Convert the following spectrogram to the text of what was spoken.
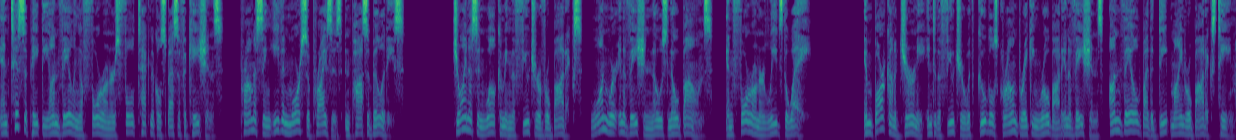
anticipate the unveiling of Forerunner's full technical specifications, promising even more surprises and possibilities. Join us in welcoming the future of robotics, one where innovation knows no bounds, and Forerunner leads the way. Embark on a journey into the future with Google's groundbreaking robot innovations unveiled by the DeepMind Robotics team.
